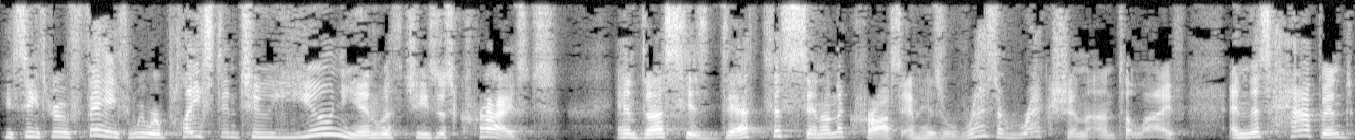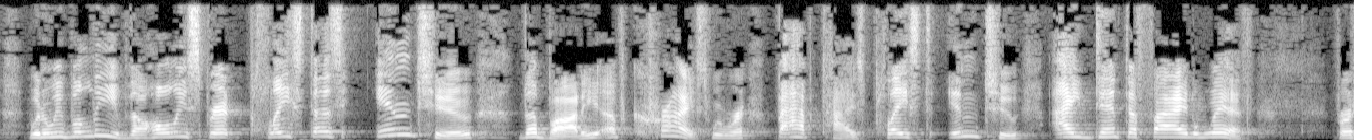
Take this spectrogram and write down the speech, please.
You see, through faith, we were placed into union with Jesus Christ and thus his death to sin on the cross and his resurrection unto life. And this happened when we believed the Holy Spirit placed us into the body of Christ. We were baptized, placed into, identified with. 1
